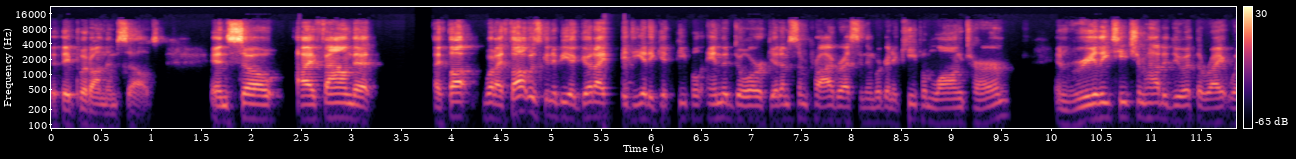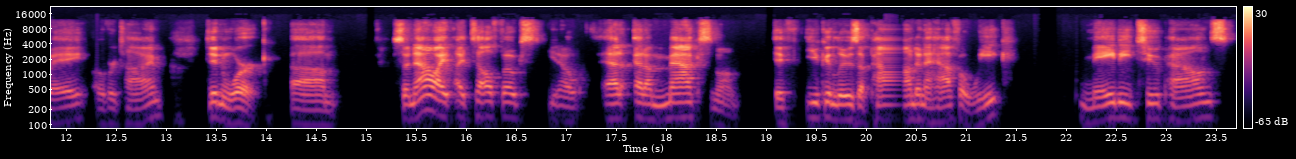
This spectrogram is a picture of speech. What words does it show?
that they put on themselves. And so I found that I thought what I thought was going to be a good idea to get people in the door, get them some progress, and then we're going to keep them long term and really teach them how to do it the right way over time didn't work. Um, so now I, I, tell folks, you know, at, at a maximum, if you can lose a pound and a half a week, maybe two pounds,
